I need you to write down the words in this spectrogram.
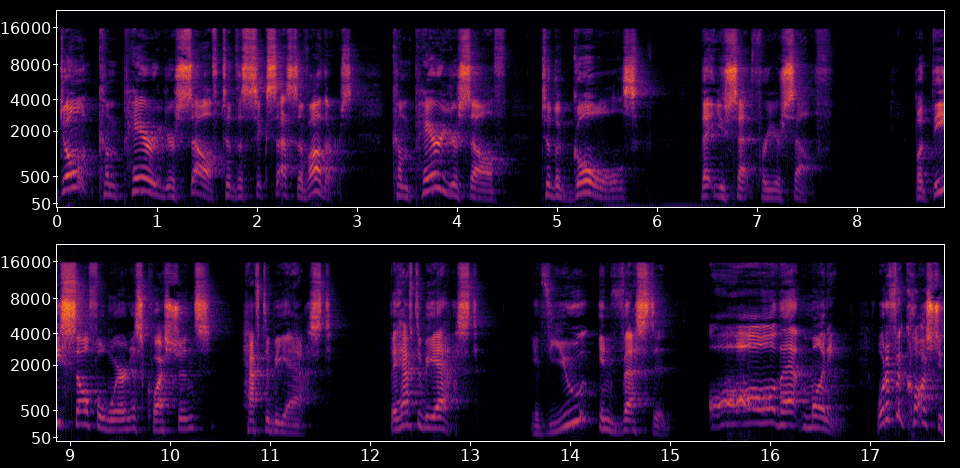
don't compare yourself to the success of others. Compare yourself to the goals that you set for yourself. But these self awareness questions have to be asked. They have to be asked. If you invested all that money, what if it cost you?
